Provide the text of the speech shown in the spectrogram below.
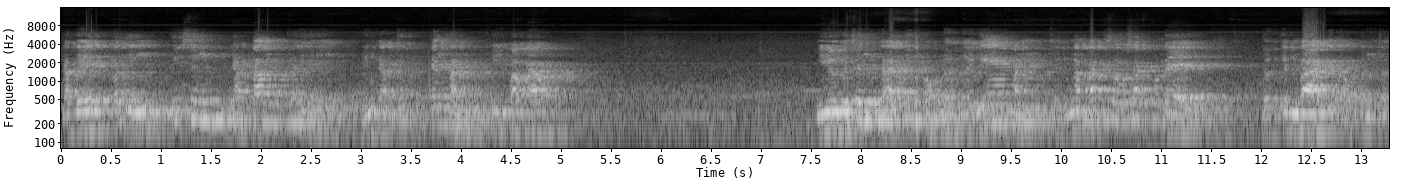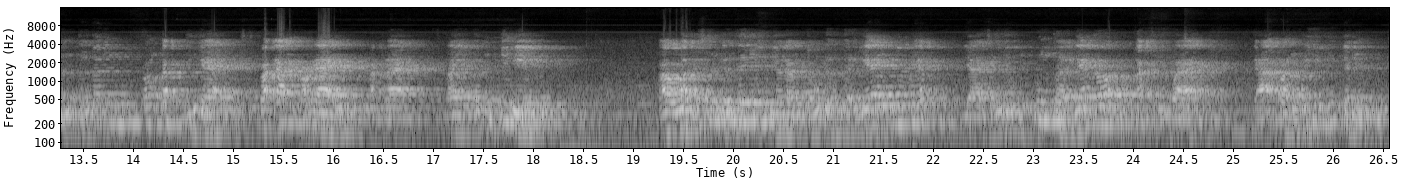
Đặc biệt có những thí sinh nhập tâm thể hiện những cảm xúc chân thành khi báo cáo. Nhiều thí sinh đã thuyết phục được người nghe bằng sự nắm bắt sâu sắc của đề, được trình bày cái độ bình tĩnh, tự tin phong cách diễn kệ phát âm rõ ràng, hoặc là đầy tính chuyên nghiệp. Hầu hết thí sinh dự thi đều làm chủ được thời gian cho phép và sử dụng khung thời gian đó một cách hiệu quả, cả phần thi chương trình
